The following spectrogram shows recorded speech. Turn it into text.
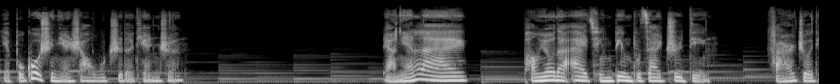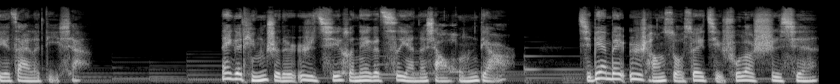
也不过是年少无知的天真。两年来，朋友的爱情并不在置顶。反而折叠在了底下。那个停止的日期和那个刺眼的小红点儿，即便被日常琐碎挤出了视线，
